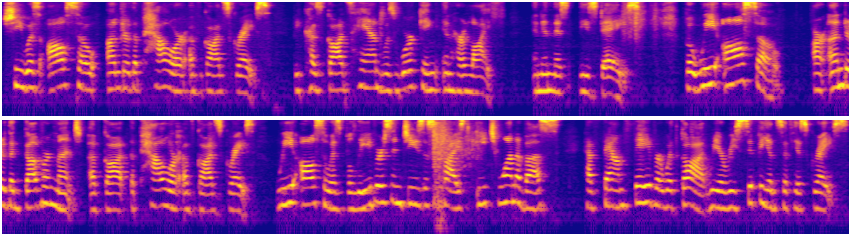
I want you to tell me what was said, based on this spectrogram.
she was also under the power of God's grace because God's hand was working in her life and in this, these days. But we also are under the government of God, the power of God's grace. We also, as believers in Jesus Christ, each one of us have found favor with God. We are recipients of his grace.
